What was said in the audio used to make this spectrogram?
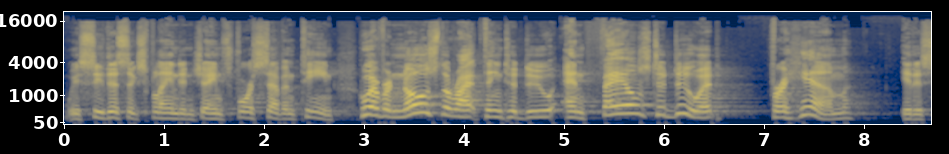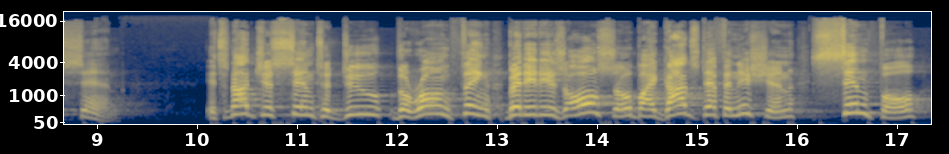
We see this explained in James 4:17. Whoever knows the right thing to do and fails to do it, for him it is sin. It's not just sin to do the wrong thing, but it is also, by God's definition, sinful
